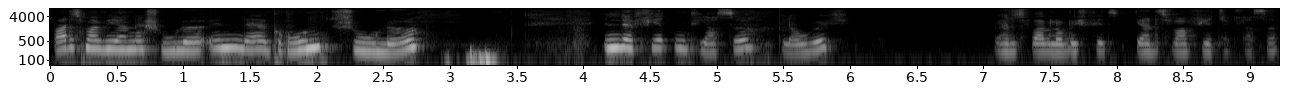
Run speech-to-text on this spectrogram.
war das mal wieder in der Schule, in der Grundschule, in der vierten Klasse, glaube ich. Ja, das war, glaube ich, vierte, ja, das war vierte Klasse.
